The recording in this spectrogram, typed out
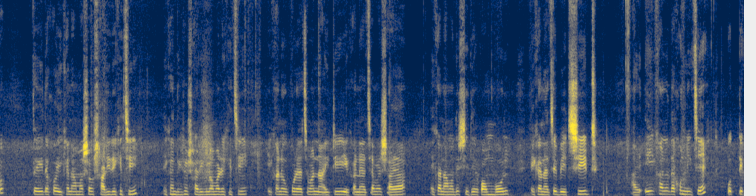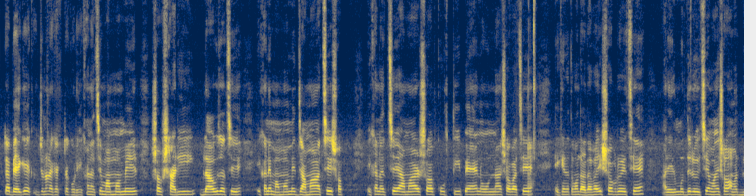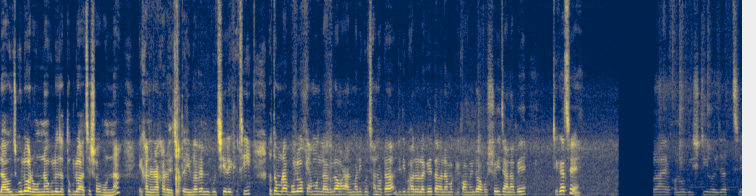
তো এই দেখো, এখানে আমার সব শাড়ি রেখেছি। এখান থেকে সব শাড়িগুলো আমার রেখেছি। এখানে উপরে আছে আমার নাইটি এখানে আছে আমার সায়া, এখানে আমাদের শীতের কম্বল, এখানে আছে বেডশিট আর এইখানে দেখো নিচে প্রত্যেকটা ব্যাগে এক একজনের এক একটা করে। এখানে আছে মাম্মামের সব শাড়ি, ব্লাউজ আছে, এখানে মাম্মামের জামা আছে সব। এখানে আছে আমার সব কুর্তি, প্যান্ট, ওড়না সব আছে। এখানে তোমার দাদাভাই সব রয়েছে। আর এর মধ্যে রয়েছে মানে সব, আমার ব্লাউজগুলো আর ওড়নাগুলো যতগুলো আছে সব ওড়না এখানে রাখা রয়েছে। তো এইভাবে আমি গুছিয়ে রেখেছি। তো তোমরা বলো কেমন লাগল আমার আলমারি গোছানোটা? যদি ভালো লাগে তাহলে আমাকে কমেন্টে অবশ্যই জানাবে। ঠিক আছে? এখনও বৃষ্টি হয়ে যাচ্ছে।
